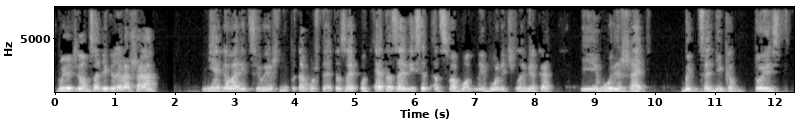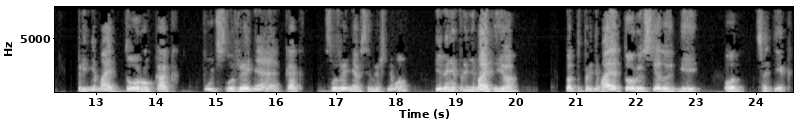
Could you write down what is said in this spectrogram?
Будет ли он садик или раша, не говорит Всевышний, потому что это, вот это зависит от свободной воли человека, и ему решать, быть садиком, то есть принимать Тору как путь служения, как служение Всевышнему, или не принимать ее. Тот, кто принимает Тору и следует ей, он садик,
